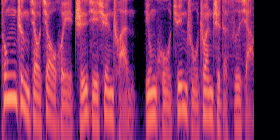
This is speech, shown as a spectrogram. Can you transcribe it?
东正教教会直接宣传拥护君主专制的思想，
